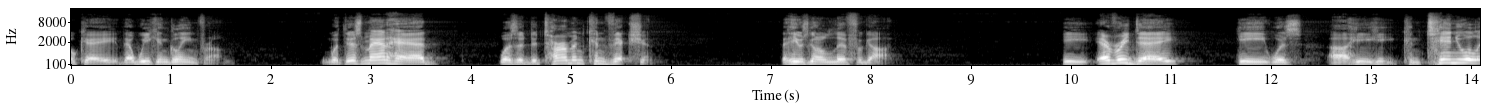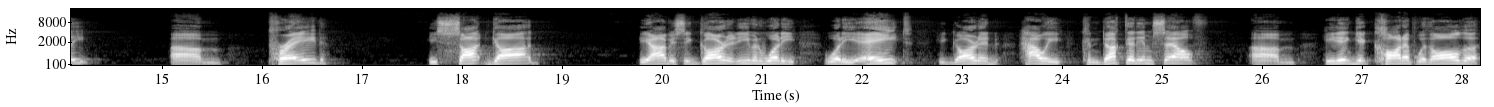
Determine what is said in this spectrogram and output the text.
okay, that we can glean from. What this man had was a determined conviction that he was going to live for God. He every day he was uh, he he continually um, prayed. He sought God. He obviously guarded even what he what he ate. He guarded how he conducted himself. Um, he didn't get caught up with all the,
